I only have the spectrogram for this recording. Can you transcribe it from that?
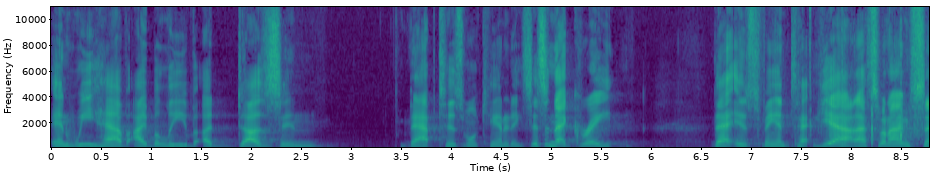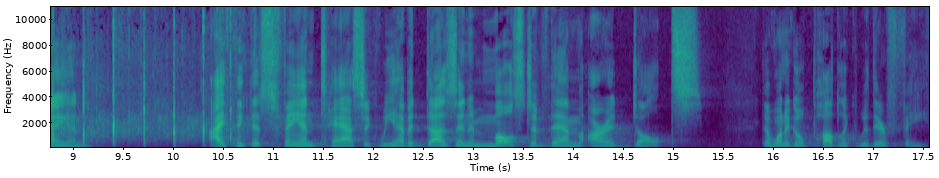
And we have, I believe, a dozen baptismal candidates. Isn't that great? That is fantastic. Yeah, that's what I'm saying. I think that's fantastic. We have a dozen, and most of them are adults that want to go public with their faith.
